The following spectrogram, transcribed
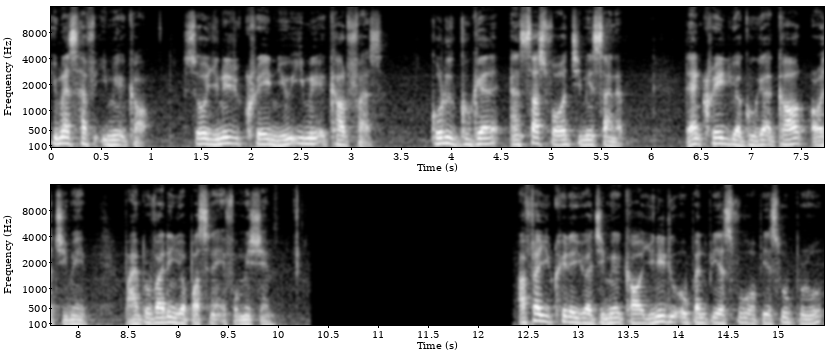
you must have email account. So you need to create new email account first. Go to Google and search for Gmail sign up. Then create your Google account or Gmail by providing your personal information. After you create your Gmail account, you need to open PS4 or PS4 Pro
